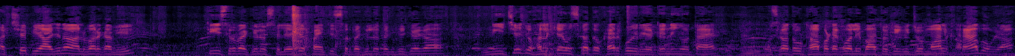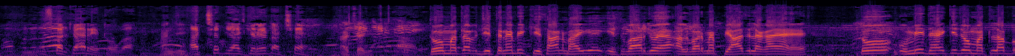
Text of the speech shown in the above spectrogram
अच्छे प्याज ना अलवर का भी। तीस रुपए किलो से लेके पैंतीस रुपए किलो तक बिकेगा। नीचे जो हल्के हैं उसका तो खैर कोई रेट ही नहीं होता है। उसका तो उठा पटक वाली बात होती है कि जो माल खराब हो गया उसका क्या रेट होगा? हाँ जी। अच्छे प्याज के रेट अच्छे हैं। अच्छा जी। तो मतलब जितने भी किसान भाई इस बार जो है अलवर में प्याज लगाया है तो उम्मीद है कि जो मतलब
